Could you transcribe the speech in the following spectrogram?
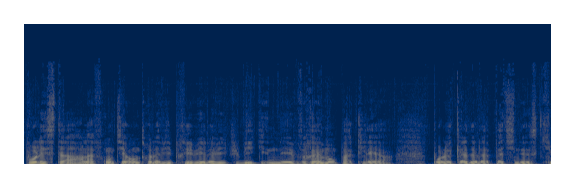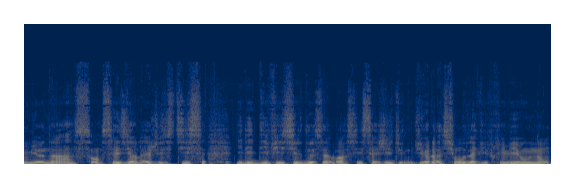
Pour les stars, la frontière entre la vie privée et la vie publique n'est vraiment pas claire. Pour le cas de la patineuse Kimiona, sans saisir la justice, il est difficile de savoir s'il s'agit d'une violation de la vie privée ou non.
